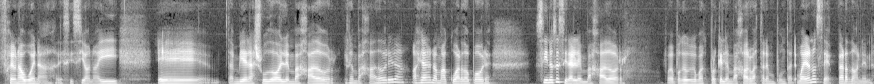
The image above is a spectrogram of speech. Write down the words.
fue una buena decisión. Ahí eh, también ayudó el embajador. ¿El embajador era? Ay, ahora no me acuerdo, pobre. Sí, no sé si era el embajador. Porque, porque el embajador va a estar en Punta Arenas. Bueno, no sé, perdonen.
